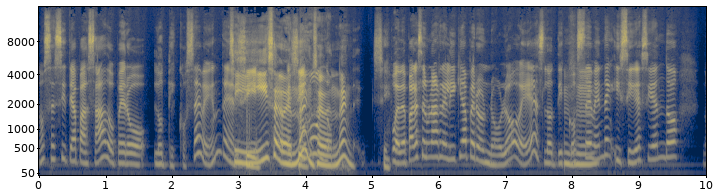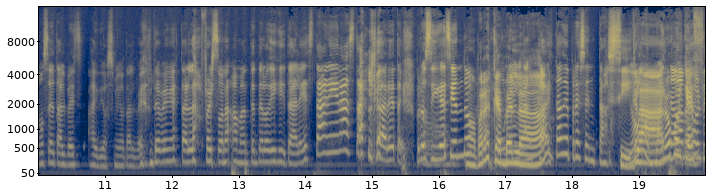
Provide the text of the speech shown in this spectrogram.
no sé si te ha pasado, pero los discos se venden. Sí, Sí. se venden, se no- venden. Sí. Puede parecer una reliquia, pero no lo es. Los discos se venden y sigue siendo, no sé, tal vez, ay Dios mío, tal vez deben estar las personas amantes de lo digital. Esta nena está el carete, pero sigue siendo No, pero es que es verdad. gran carta de presentación. Sí, No Claro, nada porque mejor que-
